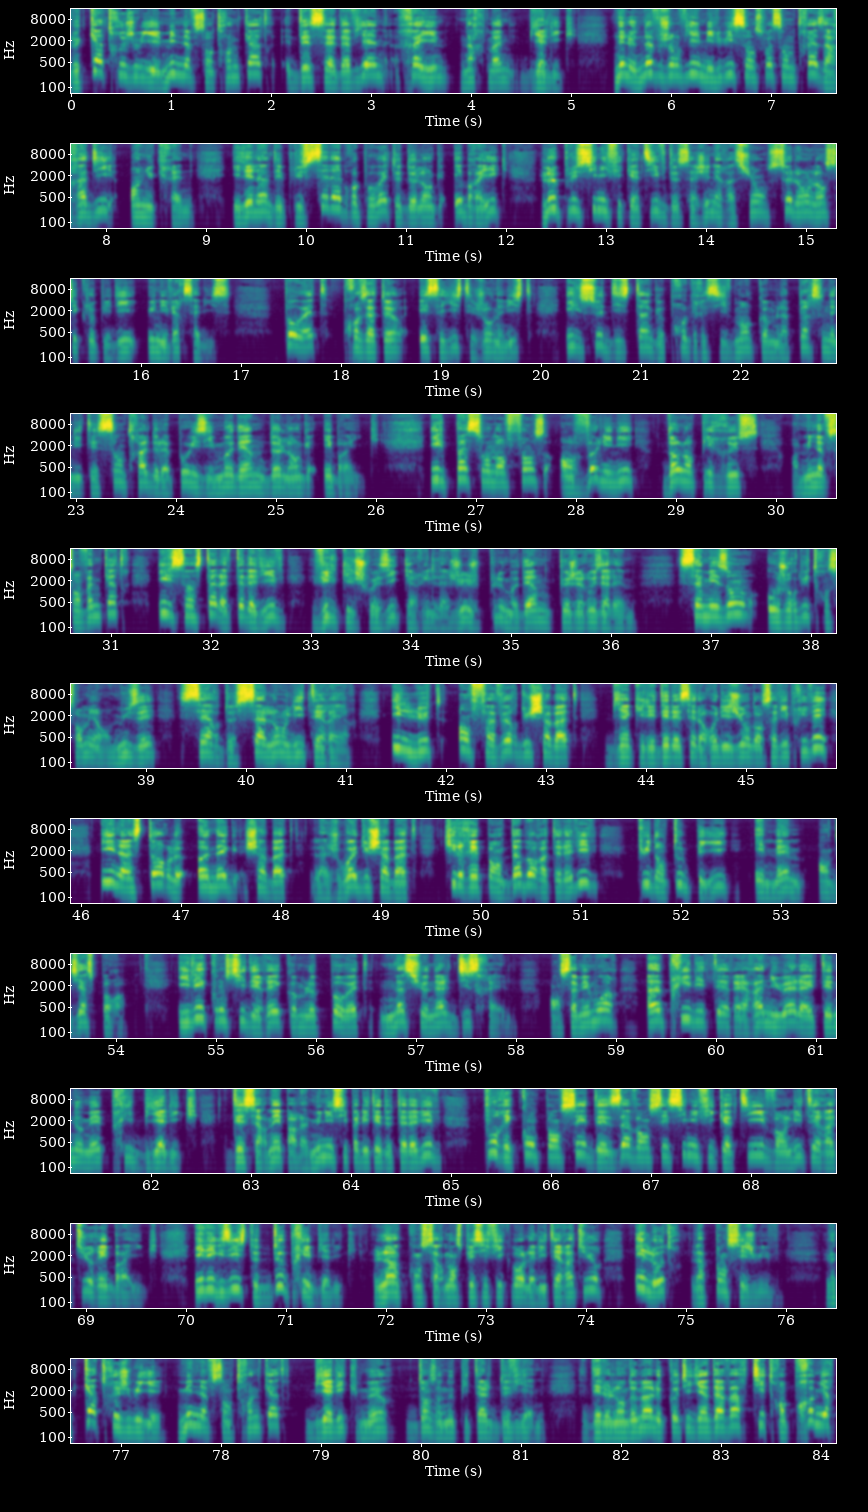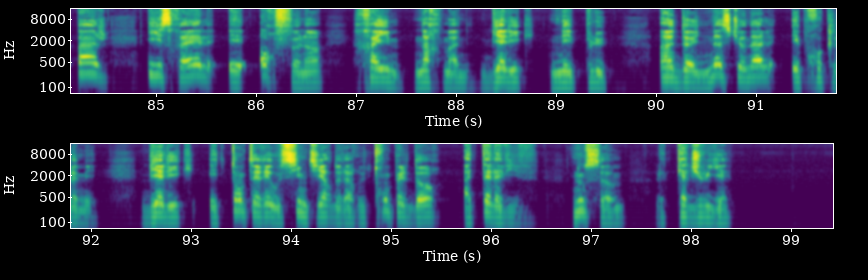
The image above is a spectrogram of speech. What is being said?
Le 4 juillet 1934 décède à Vienne Chaim Nachman Bialik. Né le 9 janvier 1873 à Radi en Ukraine, il est l'un des plus célèbres poètes de langue hébraïque, le plus significatif de sa génération selon l'encyclopédie Universalis. Poète, prosateur, essayiste et journaliste, il se distingue progressivement comme la personnalité centrale de la poésie moderne de langue hébraïque. Il passe son enfance en Volhynie, dans l'Empire russe. En 1924, il s'installe à Tel Aviv, ville qu'il choisit car il la juge plus moderne que Jérusalem. Sa maison, aujourd'hui transformée en musée, sert de salon littéraire. Il lutte en faveur du Shabbat. Bien qu'il ait délaissé la religion dans sa vie privée, il instaure le Oneg La joie du Shabbat, qu'il répand d'abord à Tel Aviv, puis dans tout le pays et même en diaspora. Il est considéré comme le poète national d'Israël. En sa mémoire, un prix littéraire annuel a été nommé prix Bialik, décerné par la municipalité de Tel Aviv pour récompenser des avancées significatives en littérature hébraïque. Il existe deux prix Bialik, l'un concernant spécifiquement la littérature et l'autre la pensée juive. Le 4 juillet 1934, Bialik meurt dans un hôpital de Vienne. Dès le lendemain, le quotidien Davar titre en première page Israël est orphelin Chaim Nachman Bialik n'est plus. Un deuil national est proclamé. Bialik est enterré au cimetière de la rue Trompeldor à Tel Aviv. Nous sommes le 4 juillet.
